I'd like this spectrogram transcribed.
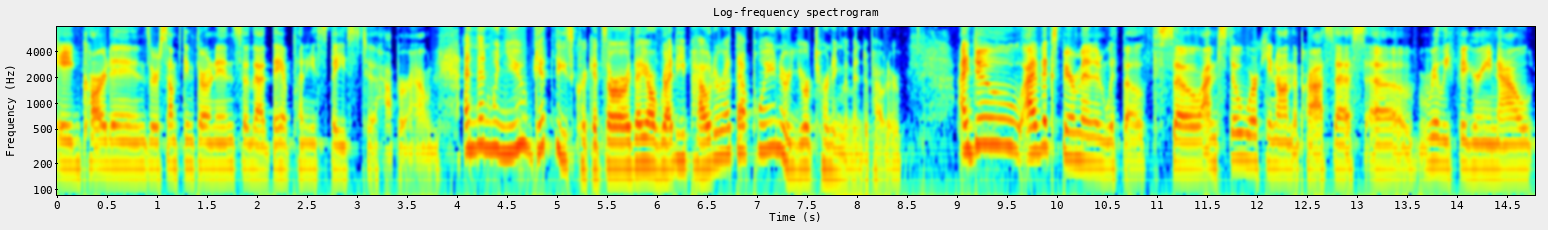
egg cartons or something thrown in so that they have plenty of space to hop around. And then when you get these crickets, are they already powder at that point, or you're turning them into powder? I do, I've experimented with both. So I'm still working on the process of really figuring out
